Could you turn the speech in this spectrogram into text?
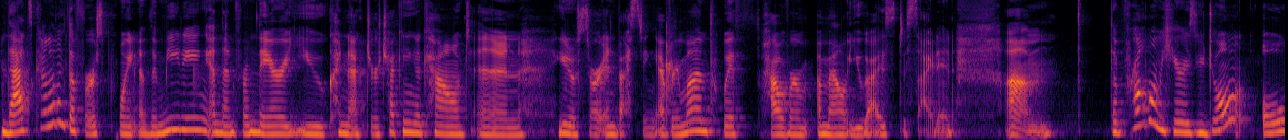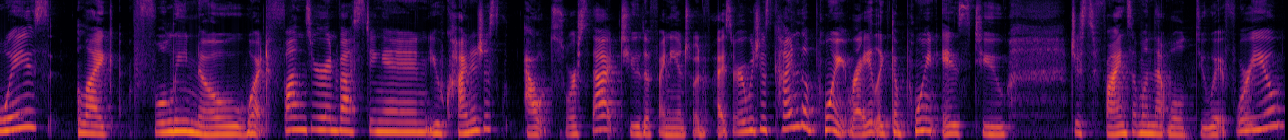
that's kind of like the first point of the meeting. And then from there you connect your checking account and you know start investing every month with however amount you guys decided. Um, the problem here is you don't always like fully know what funds you're investing in. You kind of just outsource that to the financial advisor which is kind of the point right? Like the point is to just find someone that will do it for you.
